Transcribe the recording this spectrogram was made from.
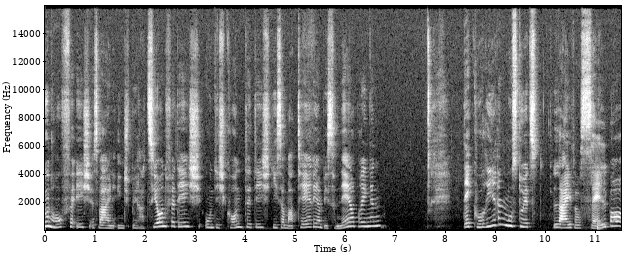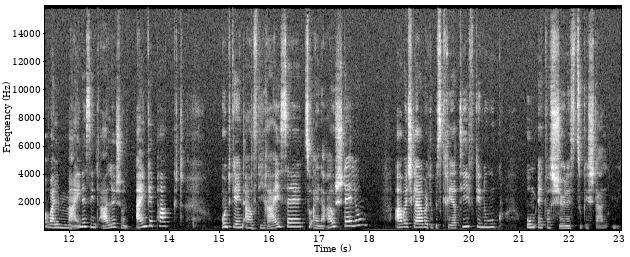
Nun hoffe ich, es war eine Inspiration für dich und ich konnte dich dieser Materie ein bisschen näher bringen. Dekorieren musst du jetzt leider selber, weil meine sind alle schon eingepackt und gehen auf die Reise zu einer Ausstellung. Aber ich glaube, du bist kreativ genug, um etwas Schönes zu gestalten.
